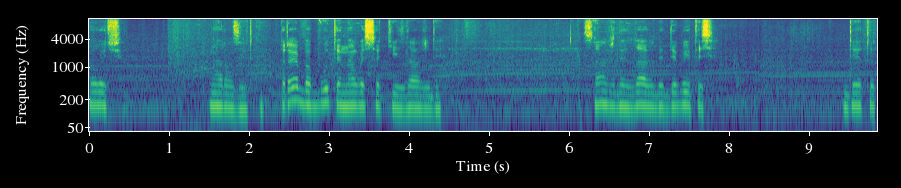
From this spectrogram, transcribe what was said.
полечу. На розвідку. Треба бути на висоті завжди. Завжди, завжди дивитись. Де тут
